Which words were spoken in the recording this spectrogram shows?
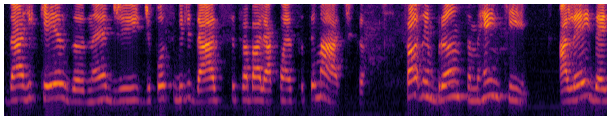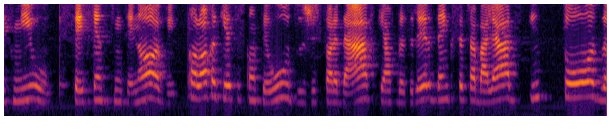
da riqueza né, de, de possibilidades de se trabalhar com essa temática. Só lembrando também que A Lei 10.639 coloca que esses conteúdos de história da África e afro-brasileira têm que ser trabalhados em todo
